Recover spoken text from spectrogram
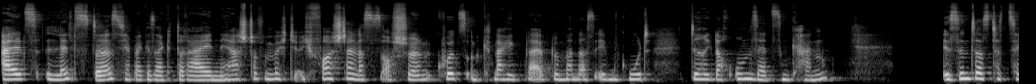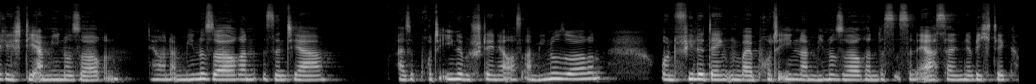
Als letztes, ich habe ja gesagt, drei Nährstoffe möchte ich euch vorstellen, dass es auch schön kurz und knackig bleibt und man das eben gut direkt auch umsetzen kann, sind das tatsächlich die Aminosäuren. Ja, und Aminosäuren sind ja, also Proteine bestehen ja aus Aminosäuren und viele denken bei Proteinen, Aminosäuren, das ist in erster Linie wichtig,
